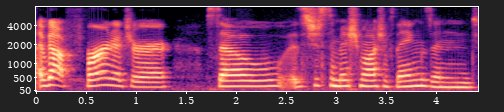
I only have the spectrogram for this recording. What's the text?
I've got furniture, so it's just a mishmash of things and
